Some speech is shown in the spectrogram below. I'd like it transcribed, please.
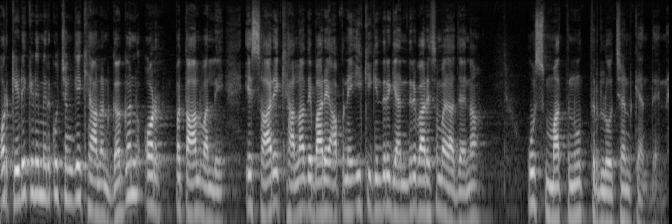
ਔਰ ਕਿਹੜੇ ਕਿਹੜੇ ਮੇਰੇ ਕੋਲ ਚੰਗੇ ਖਿਆਲ ਹਨ? ਗगन ਔਰ ਪਤਾਲ ਵਾਲੇ। ਇਹ ਸਾਰੇ ਖਿਆਲਾਂ ਦੇ ਬਾਰੇ ਆਪਣੇ ਇੱਕ ਇੱਕ ਇੰਦਰ ਗਿਆਨ ਦੇ ਬਾਰੇ ਸਮਝ ਆ ਜਾਏ ਨਾ। ਉਸ ਮਤ ਨੂੰ ਤ੍ਰਿਲੋਚਨ ਕਹਿੰਦੇ ਨੇ।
